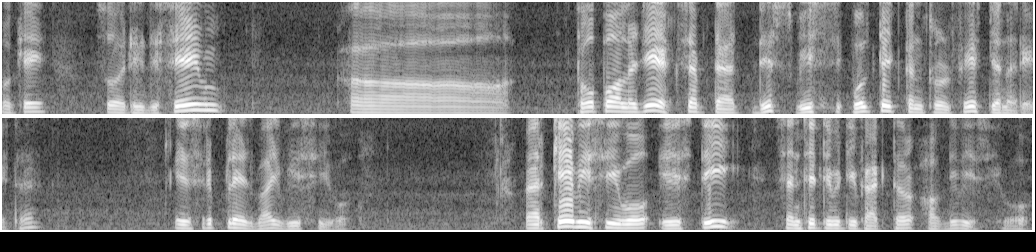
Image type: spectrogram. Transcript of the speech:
okay. So, it is the same uh, topology except that this VC voltage control phase generator is replaced by VCO where KVCO is the sensitivity factor of the VCO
